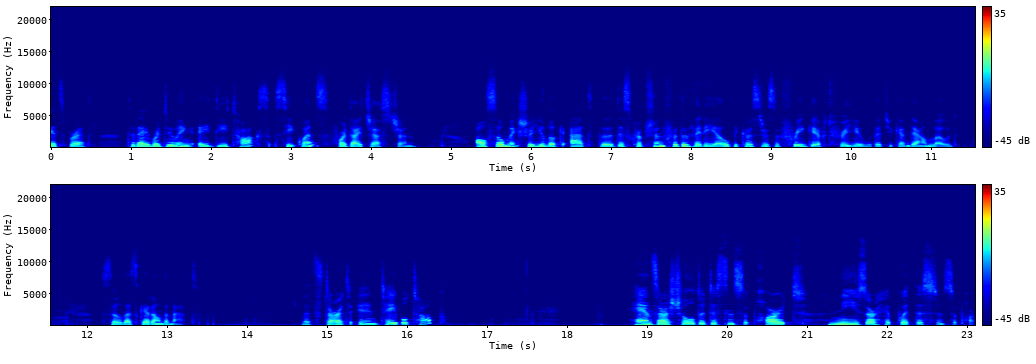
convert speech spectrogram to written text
it's Britt. Today we're doing a detox sequence for digestion. Also, make sure you look at the description for the video because there's a free gift for you that you can download. So let's get on the mat. Let's start in tabletop. Hands are shoulder distance apart, knees are hip width distance apart.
